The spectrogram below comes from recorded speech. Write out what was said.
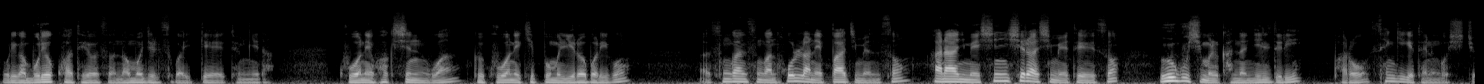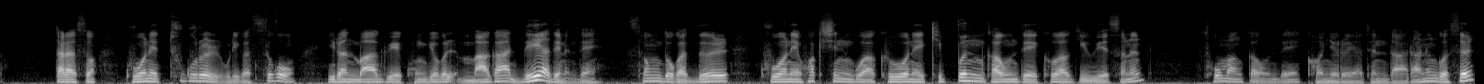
우리가 무력화되어서 넘어질 수가 있게 됩니다. 구원의 확신과 그 구원의 기쁨을 잃어버리고 어, 순간순간 혼란에 빠지면서 하나님의 신실하심에 대해서 의구심을 갖는 일들이 바로 생기게 되는 것이죠. 따라서 구원의 투구를 우리가 쓰고 이런 마귀의 공격을 막아내야 되는데 성도가 늘 구원의 확신과 구원의 기쁜 가운데 거하기 위해서는 소망 가운데 거녀려야 된다라는 것을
